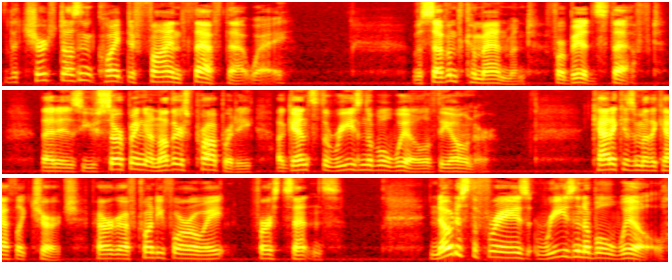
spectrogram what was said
the church doesn't quite define theft that way. The seventh commandment forbids theft, that is, usurping another's property against the reasonable will of the owner. Catechism of the Catholic Church, paragraph 2408, first sentence. Notice the phrase reasonable will.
